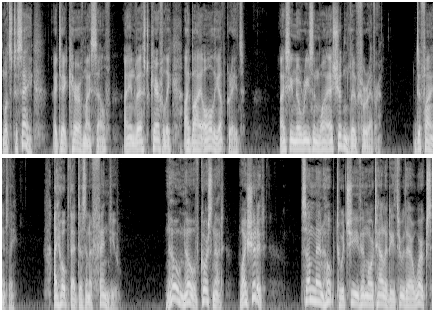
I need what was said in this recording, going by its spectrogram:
What's to say? I take care of myself. I invest carefully. I buy all the upgrades. I see no reason why I shouldn't live forever. Defiantly. I hope that doesn't offend you. No, no, of course not. Why should it? Some men hope to achieve immortality through their works,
